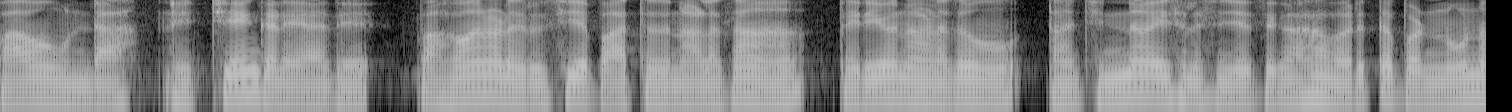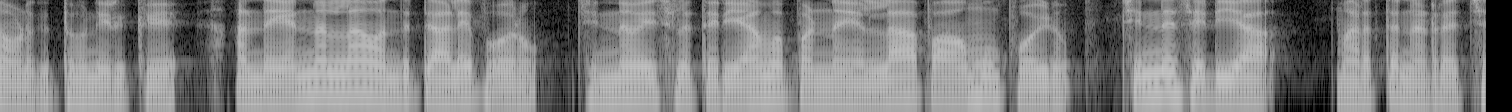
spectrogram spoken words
பாவம் உண்டா? நிச்சயம் கிடையாது. பகவானோட ருசியை பார்த்ததுனால தான் பெரியவனானதும் தான் சின்ன வயசில் செஞ்சதுக்காக வருத்தப்படணும்னு அவனுக்கு தோணிருக்கு. அந்த எண்ணம்லாம் வந்துட்டாலே போகிறோம் சின்ன வயசில் தெரியாமல் பண்ண எல்லா பாவமும் போயிடும். சின்ன செடியாக மரத்தை நடுறச்ச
